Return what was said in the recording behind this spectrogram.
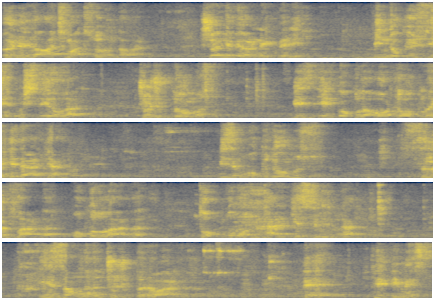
önünü açmak zorundalar. Şöyle bir örnek vereyim. 1970'li yıllar çocukluğumuz biz ilkokula, ortaokula giderken bizim okuduğumuz sınıflarda, okullarda toplumun her kesiminden insanların çocukları vardı. Ve hepimiz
